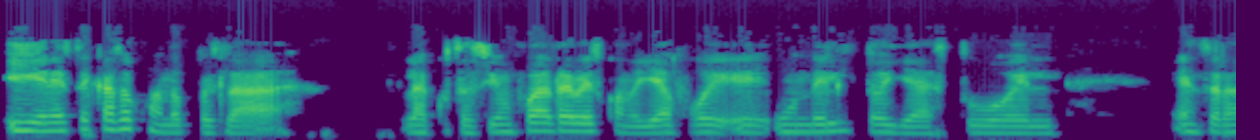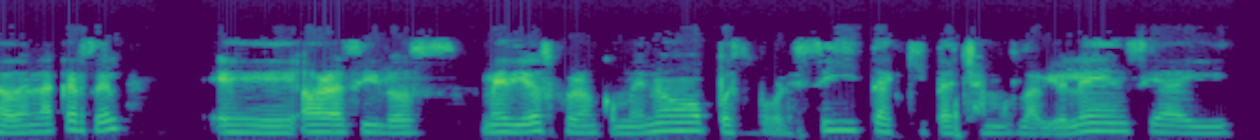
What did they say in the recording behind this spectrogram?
Y en este caso cuando pues la, la acusación fue al revés, cuando ya fue eh, un delito, ya estuvo él encerrado en la cárcel, eh, ahora sí los medios fueron como, no, pues pobrecita, aquí tachamos la violencia y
